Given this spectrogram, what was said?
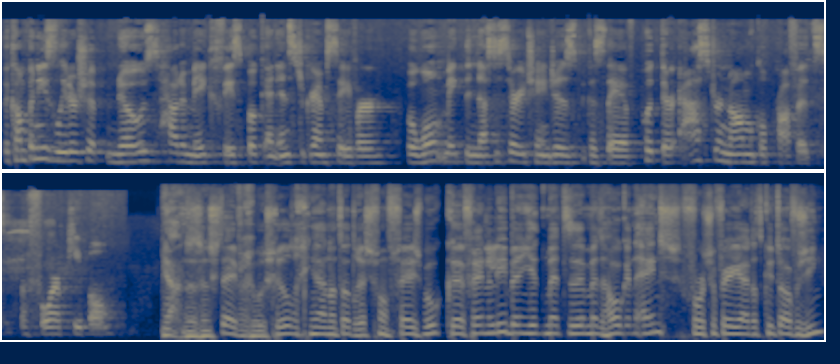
The company's leadership knows how to make Facebook and Instagram safer, but won't make the necessary changes because they have put their astronomical profits before people. Ja, dat is een stevige beschuldiging aan het adres van Facebook. Uh, Vrenelie, ben je het met, uh, met eens, voor zover jij dat kunt overzien?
